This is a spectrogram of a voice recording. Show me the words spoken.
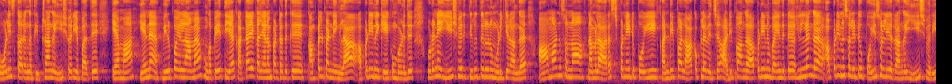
போலீஸ்காரங்க திட்டுறாங்க ஈஸ்வரியை பார்த்து ஏமா என்ன விருப்பம் இல்லாம உங்க பேத்திய கட்டாய கல்யாணம் பண்றதுக்கு கம்பல் பண்ணீங்களா? அப்படின்னு கேட்கும் பொழுது உடனே ஈஸ்வரி திரு திருன்னு முழிக்கிறாங்க. ஆமான்னு சொன்னா நம்மளை அரெஸ்ட் பண்ணிட்டு போய் கண்டிப்பா லாக்கப்ல வச்சு அடிப்பாங்க அப்படின்னு பயந்துட்டு இல்லைங்க அப்படின்னு சொல்லிட்டு பொய் சொல்லிடுறாங்க ஈஸ்வரி.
